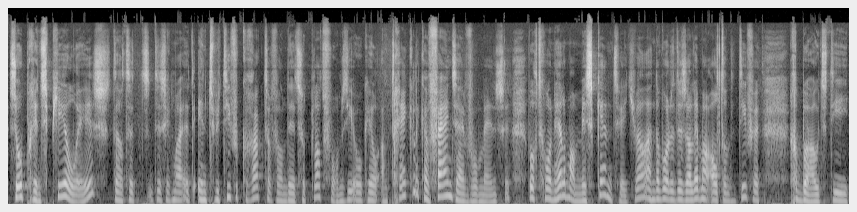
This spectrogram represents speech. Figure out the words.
zo principieel is dat het, de, zeg maar, het intuïtieve karakter van dit soort platforms, die ook heel aantrekkelijk en fijn zijn voor mensen, wordt gewoon helemaal miskend, weet je wel. En dan worden dus alleen maar alternatieven gebouwd die,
